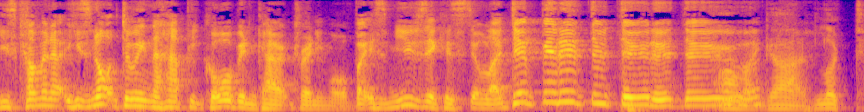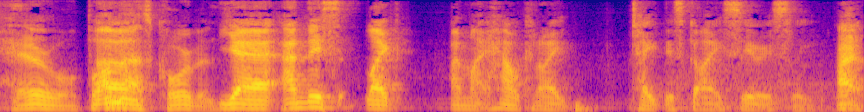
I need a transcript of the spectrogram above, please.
He's coming out. He's not doing the Happy Corbin character anymore, but his music is still like do do do do do do. Oh my god, look terrible. Bum ass Corbin. Yeah, and this like, I'm like, how can I take this guy seriously I?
